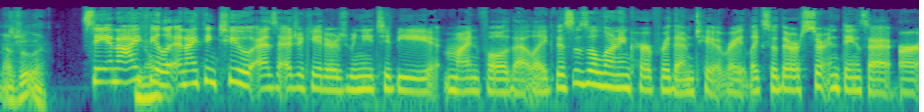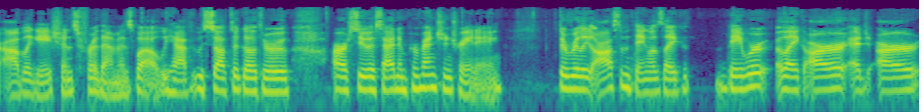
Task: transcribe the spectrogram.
Absolutely. See, and I You know? feel it. And I think too, as educators, we need to be mindful that like this is a learning curve for them too, right? Like, so there are certain things that are obligations for them as well. We have, we still have to go through our suicide and prevention training. The really awesome thing was like, they were like our ed, our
